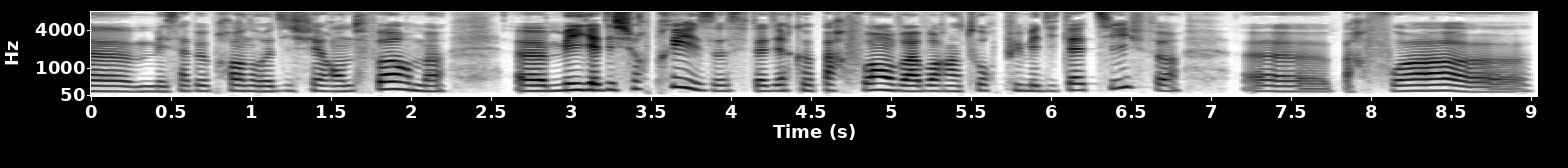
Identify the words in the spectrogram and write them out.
Euh, mais ça peut prendre différentes formes. Euh, mais il y a des surprises, c'est-à-dire que parfois on va avoir un tour plus méditatif, parfois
